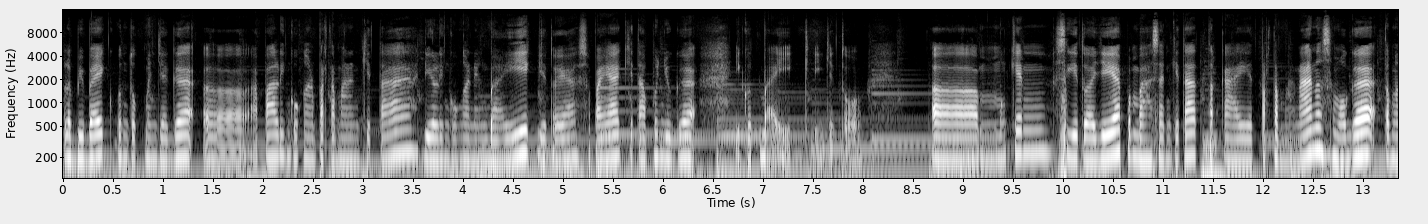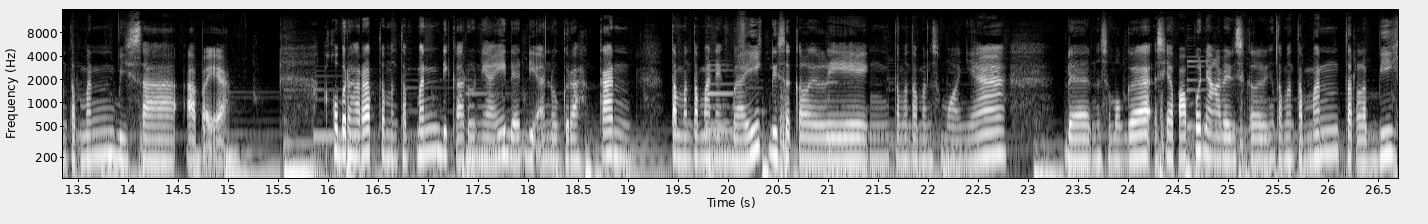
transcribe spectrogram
lebih baik untuk menjaga uh, apa lingkungan pertemanan kita di lingkungan yang baik gitu ya supaya kita pun juga ikut baik gitu um, mungkin segitu aja ya pembahasan kita terkait pertemanan. Semoga teman-teman bisa apa ya aku berharap teman-teman dikaruniai dan dianugerahkan teman-teman yang baik di sekeliling teman-teman semuanya. Dan semoga siapa pun yang ada di sekeliling teman-teman terlebih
